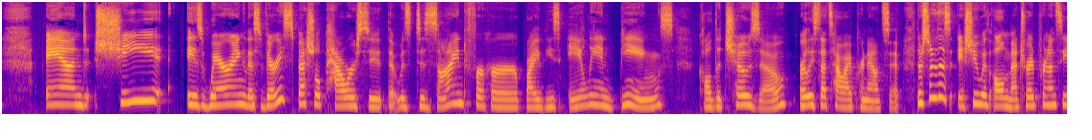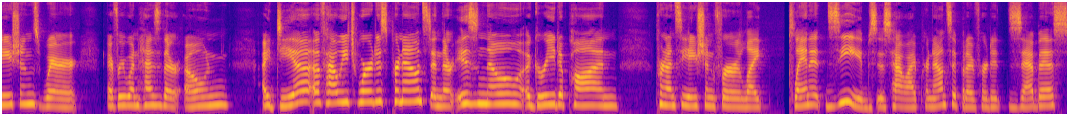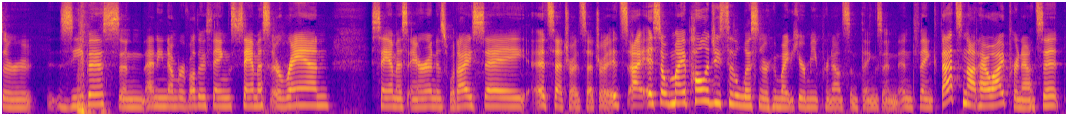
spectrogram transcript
And she is wearing this very special power suit that was designed for her by these alien beings called the Chozo, or at least that's how I pronounce it. There's sort of this issue with all Metroid pronunciations where everyone has their own idea of how each word is pronounced, and there is no agreed upon pronunciation for like planet Zebes is how I pronounce it, but I've heard it Zebus or Zebus and any number of other things. Samus Aran, Samus Aaron is what I say, etc., etc. It's I, so my apologies to the listener who might hear me pronounce some things and, and think that's not how I pronounce it.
